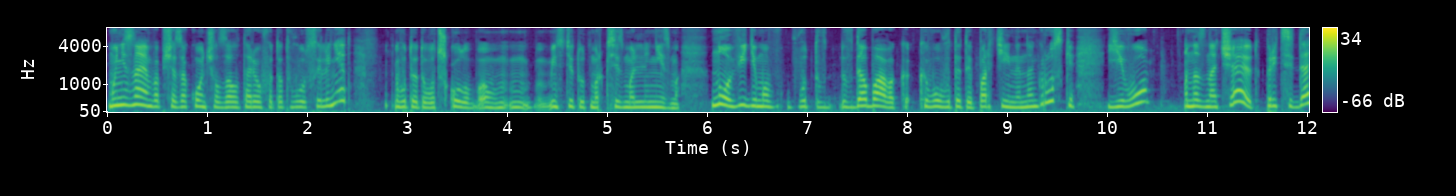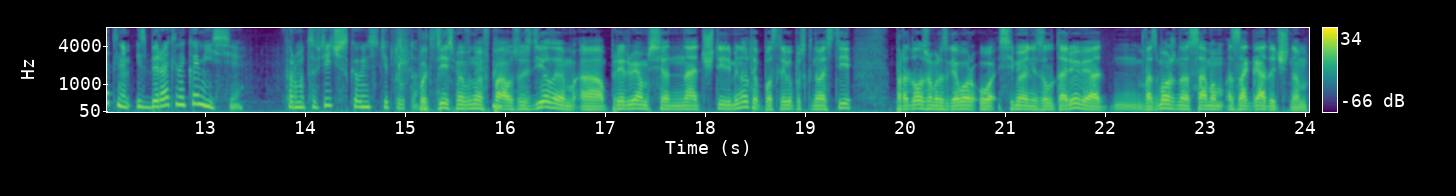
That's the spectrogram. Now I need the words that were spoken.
Мы не знаем вообще, закончил Золотарев этот вуз или нет, вот эту вот школу, институт марксизма-ленинизма, но, видимо, вот вдобавок к его вот этой партийной нагрузке, его назначают председателем избирательной комиссии фармацевтического института. Вот здесь мы вновь паузу сделаем, а, прервемся на 4 минуты. После выпуска новостей продолжим разговор о Семене Золотареве, возможно, самом загадочном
